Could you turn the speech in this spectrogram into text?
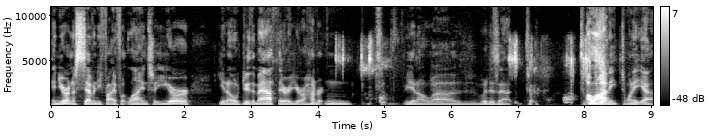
and you're on a 75 foot line. So you're you know, do the math there. You're 100 and, you know, uh, what is that? A lot. 20, 20 yeah.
